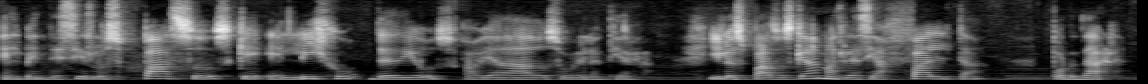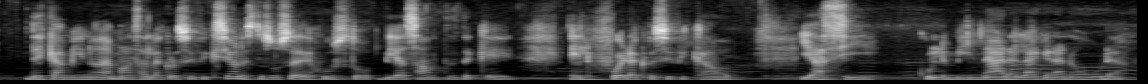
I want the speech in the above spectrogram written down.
el bendecir los pasos que el Hijo de Dios había dado sobre la tierra y los pasos que además le hacía falta por dar de camino además a la crucifixión. Esto sucede justo días antes de que Él fuera crucificado y así culminara la gran obra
